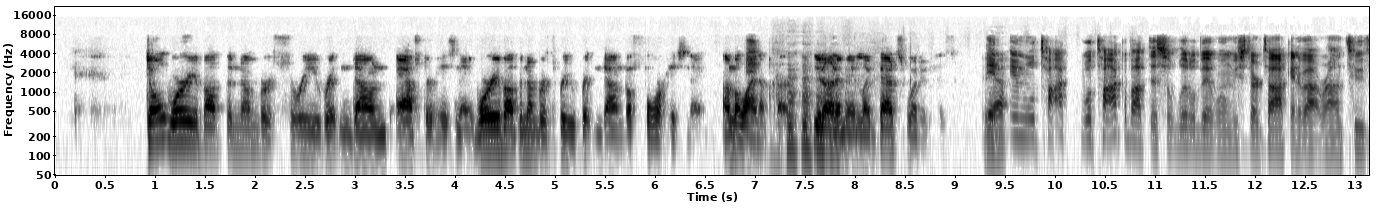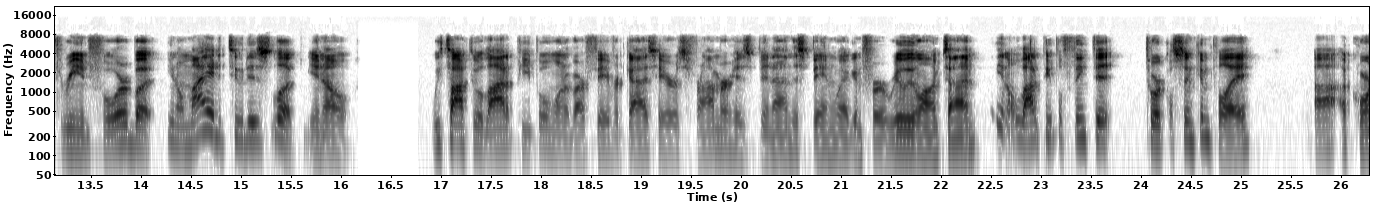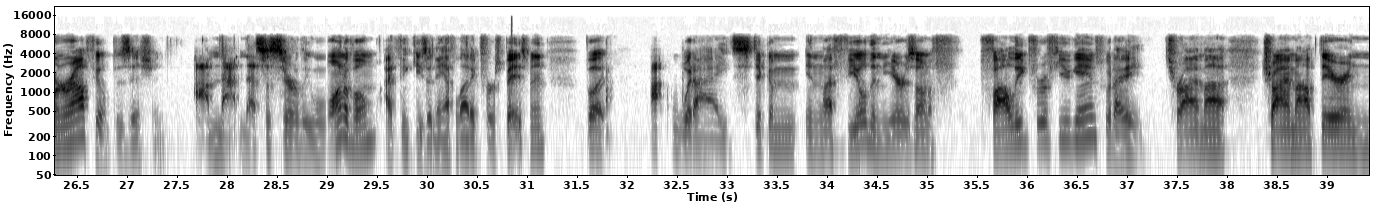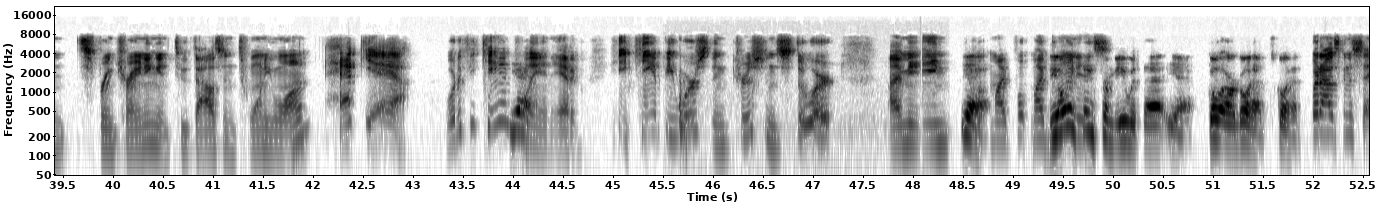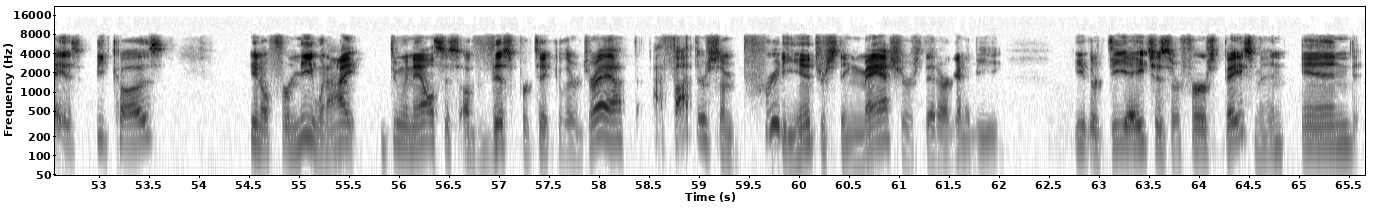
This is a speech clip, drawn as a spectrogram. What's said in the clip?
don't worry about the number three written down after his name. Worry about the number three written down before his name on the lineup card. You know what I mean? Like that's what it is. yeah, And, and we'll talk we'll talk about this a little bit when we start talking about round two, three, and four. But you know, my attitude is, look, you know, we've talked to a lot of people. One of our favorite guys, Harris Frommer, has been on this bandwagon for a really long time. You know, a lot of people think that Torkelson can play uh, a corner outfield position. I'm not necessarily one of them. I think he's an athletic first baseman, but I, would I stick him in left field in the Arizona Fall League for a few games? Would I try him out? Try him out there in spring training in 2021? Heck yeah! What if he can Yeah. play an adequate? He can't be worse than Christin Stewart. I mean, Yeah. my my The only thing is, for me with that, yeah, go or go ahead. Go ahead. what I was going to say is because, you know, for me, when I do analysis of this particular draft, I thought there's some pretty interesting mashers that are going to be either DHs or first basemen. And,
